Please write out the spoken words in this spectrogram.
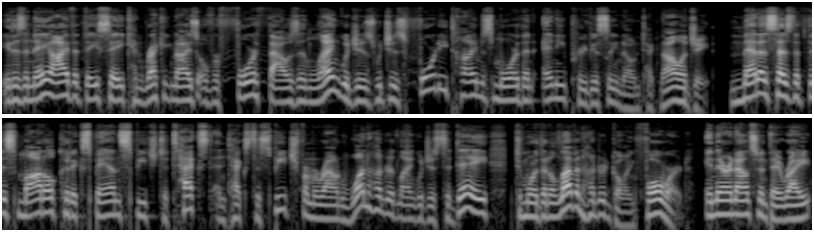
It is an AI that they say can recognize over 4,000 languages, which is 40 times more than any previously known technology. Meta says that this model could expand speech to text and text to speech from around 100 languages today to more than 1,100 going forward. In their announcement, they write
